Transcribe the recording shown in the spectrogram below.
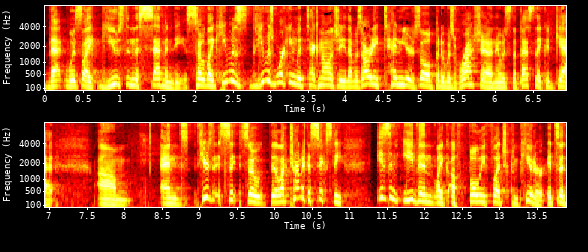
that was like used in the 70s. So like he was he was working with technology that was already 10 years old, but it was Russia and it was the best they could get. Um, and here's so the Elektronika 60 isn't even like a fully fledged computer. It's a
